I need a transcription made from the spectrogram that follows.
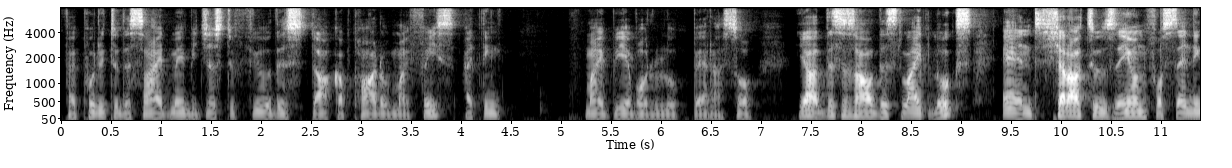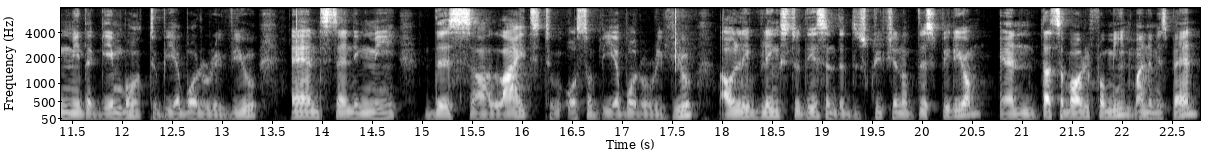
If I put it to the side maybe just to feel this darker part of my face I think might be able to look better. So yeah this is how this light looks. And shout out to Zhiyun for sending me the gimbal to be able to review and sending me this uh, light to also be able to review. I'll leave links to this in the description of this video. And that's about it for me. My name is Ben.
